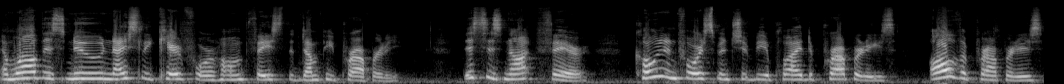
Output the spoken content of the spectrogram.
And while this new, nicely cared for home faced the dumpy property. This is not fair. Code enforcement should be applied to properties, all the properties,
